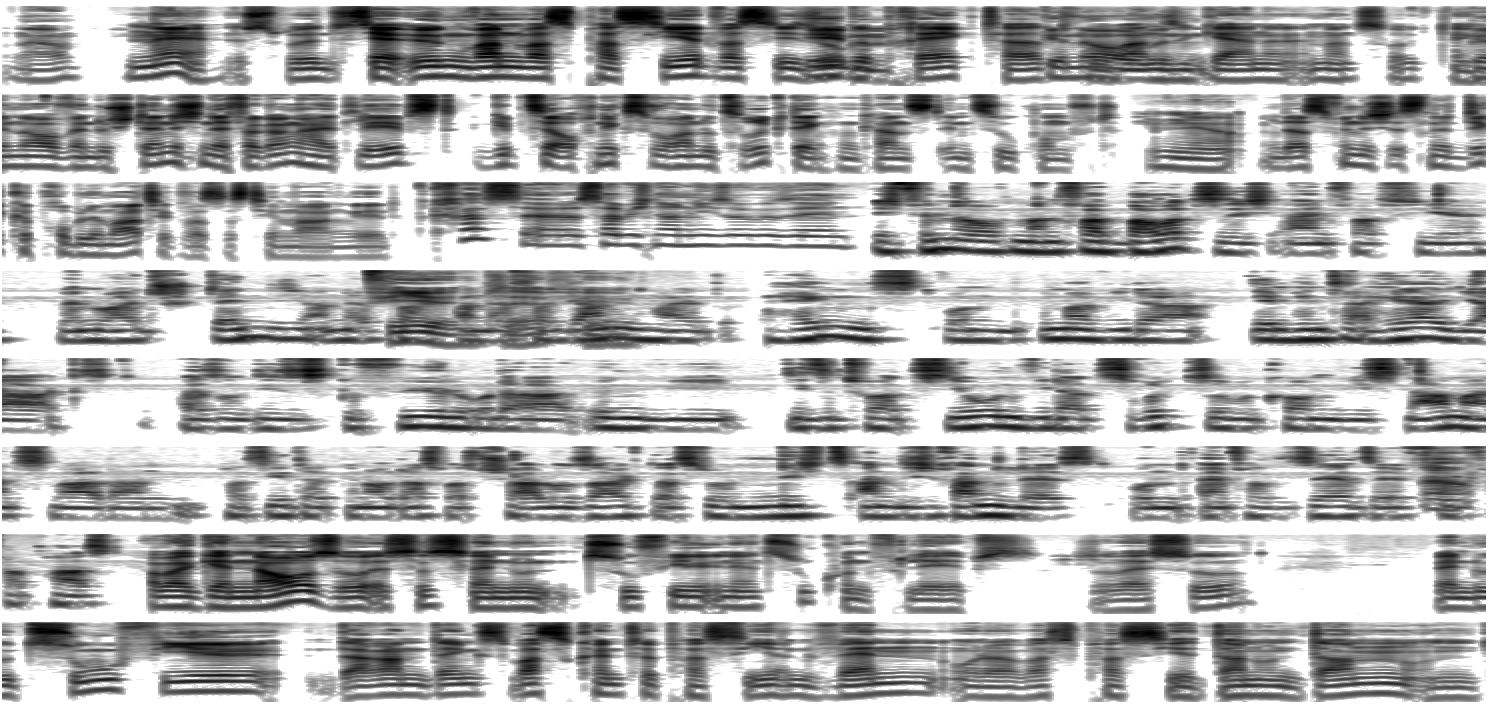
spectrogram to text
Ne? Nee, es wird- ist ja irgendwann was passiert, was sie so Eben. geprägt hat, Genau, woran sie wenn- gerne immer zurückdenken. Genau, wenn du ständig in der Vergangenheit lebst, gibt es ja auch nichts, woran du zurückdenken kannst in Zukunft. Ja. Und das finde ich ist eine dicke Problematik, was das Thema angeht. Krass, ja, das habe ich noch nie so gesehen. Ich finde auch, man verbaut sich einfach viel, wenn du halt ständig an der, Viel, Ver an der sehr viel. Vergangenheit hängst und immer wieder dem hinterherjagst. Also dieses Gefühl oder irgendwie die Situation wieder zurückzubekommen, wie es damals war, dann passiert halt genau das, was Charlo sagt, dass du nichts an dich ranlässt und einfach sehr, sehr viel Ja. verpasst. Aber genauso ist es, wenn du zu viel in der Zukunft lebst. So weißt du? Wenn du zu viel daran denkst, was könnte passieren, wenn oder was passiert dann und dann und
